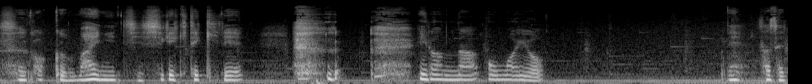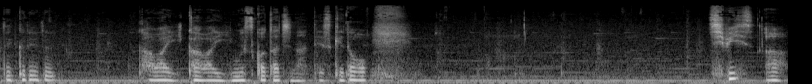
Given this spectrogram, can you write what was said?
すごく毎日刺激的で いろんな思いをねさせてくれるかわいいかわいい息子たちなんですけどちびすあ。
